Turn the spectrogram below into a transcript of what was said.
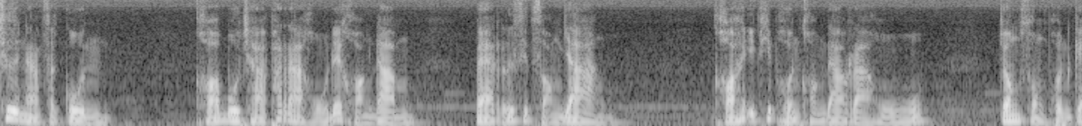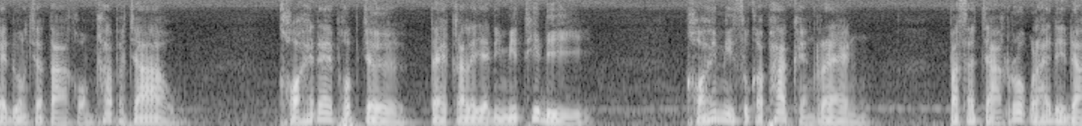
ชื่อนามสกุล ขอบูชาพระราหูด้วยของดำแปดหรือ 12 อย่าง ขอให้อิทธิพลของดาวราหู จงส่งผลแก่ดวงชะตาของข้าพเจ้า ขอให้ได้พบเจอแต่กัลยาณมิตรที่ดี ขอให้มีสุขภาพแข็งแรง ปราศจากโรคร้ายใด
